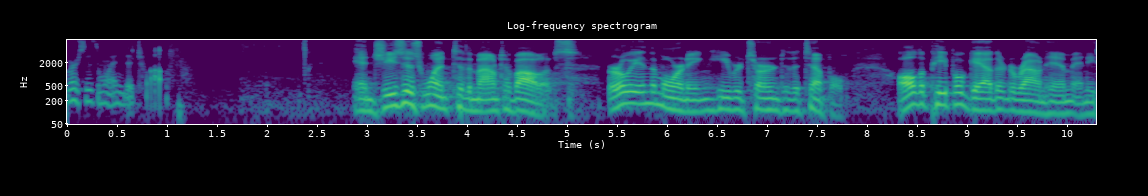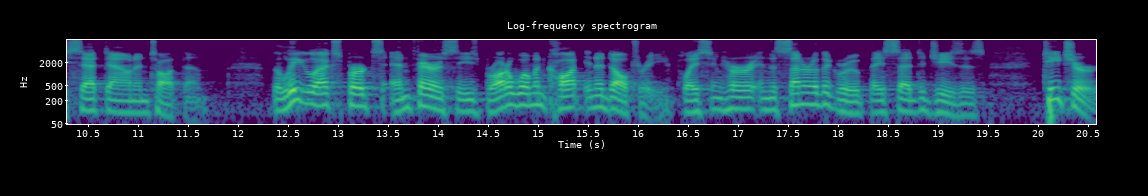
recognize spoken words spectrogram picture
verses 1 to 12. And Jesus went to the Mount of Olives. Early in the morning, he returned to the temple. All the people gathered around him, and he sat down and taught them. The legal experts and Pharisees brought a woman caught in adultery. Placing her in the center of the group, they said to Jesus, Teacher,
